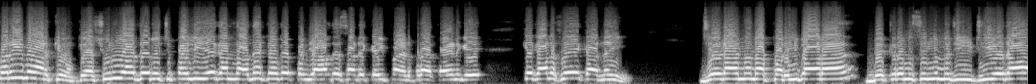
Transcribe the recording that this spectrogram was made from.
ਪਰਿਵਾਰ ਕਿਉਂ ਕਿਹਾ? ਸ਼ੁਰੂਆਤ ਦੇ ਵਿੱਚ ਪਹਿਲੀ ਇਹ ਗੱਲ ਦੱਸਦਾ, ਕਿਉਂਕਿ ਪੰਜਾਬ ਦੇ ਸਾਡੇ ਕਈ ਭੈਣ ਭਰਾ ਕਹਿਣਗੇ ਕਿ ਗੱਲ ਫੇਕ ਆ ਨਹੀਂ। ਜਿਹੜਾ ਇਹਨਾਂ ਦਾ ਪਰਿਵਾਰ ਹੈ ਵਿਕਰਮ ਸਿੰਘ ਮਜੀਠੀਏ ਦਾ,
